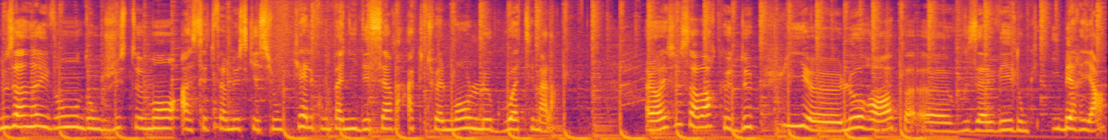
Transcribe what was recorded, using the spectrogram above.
Nous en arrivons donc justement à cette fameuse question quelle compagnie desservent actuellement le Guatemala? Alors il faut savoir que depuis euh, l'Europe, vous avez donc Iberia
